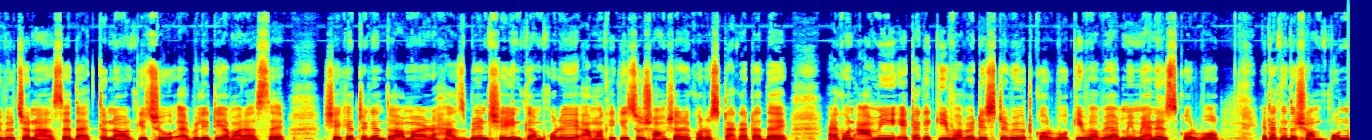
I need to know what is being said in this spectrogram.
বিবেচনা আছে, দায়িত্ব নেওয়ার কিছু অ্যাবিলিটি আমার আছে। সেক্ষেত্রে কিন্তু আমার হাজব্যান্ড সে ইনকাম করে আমাকে কিছু সংসারের খরচ টাকাটা দেয়। এখন আমি এটাকে কীভাবে ডিস্ট্রিবিউট করব, কীভাবে আমি ম্যানেজ করব, এটা কিন্তু সম্পূর্ণ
